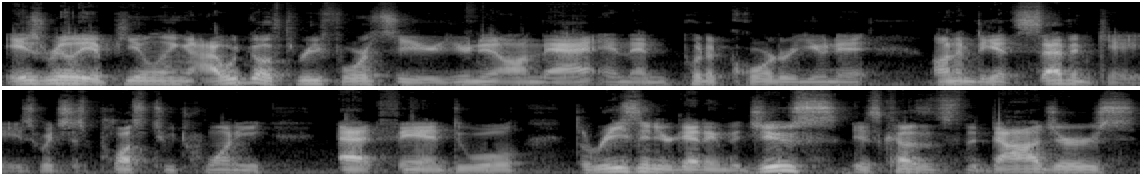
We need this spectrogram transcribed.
is really appealing. I would go three fourths of your unit on that and then put a quarter unit on him to get seven Ks, which is plus 220 at FanDuel. The reason you're getting the juice is because it's the Dodgers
